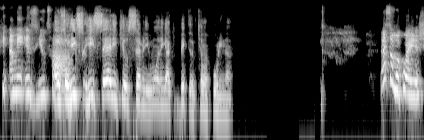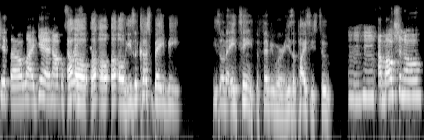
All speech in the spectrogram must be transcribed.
He, I mean, it's Utah. Oh, so he he said he killed 71. He got convicted of killing 49. that's some Aquarius shit though. Like, yeah, no, before Uh oh, uh oh, uh oh. He's a cuss baby. He's on the 18th of February. He's a Pisces too. Mm-hmm. emotional.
